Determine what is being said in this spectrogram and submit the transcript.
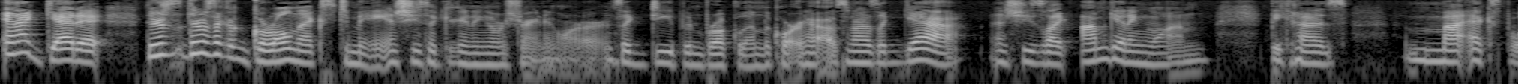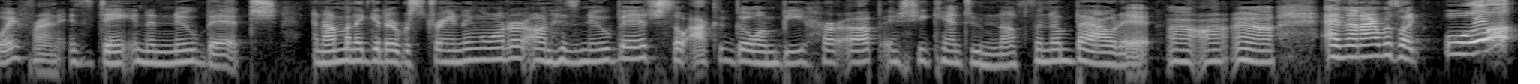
And I get it. There's there's like a girl next to me, and she's like, "You're getting a restraining order." It's like deep in Brooklyn, the courthouse, and I was like, "Yeah." And she's like, "I'm getting one because my ex boyfriend is dating a new bitch, and I'm gonna get a restraining order on his new bitch, so I could go and beat her up, and she can't do nothing about it." Uh uh uh. And then I was like, "What?"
